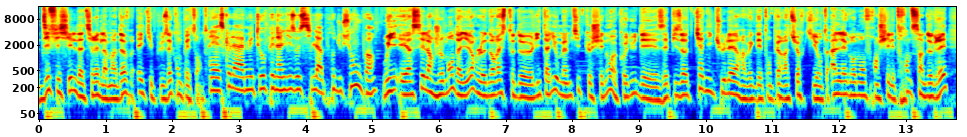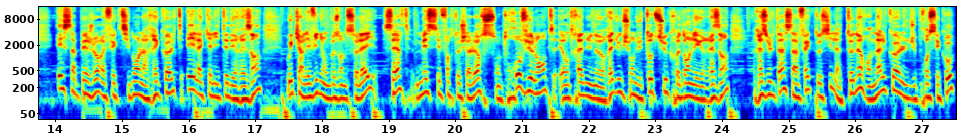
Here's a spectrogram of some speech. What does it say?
difficile d'attirer de la main-d'œuvre et qui plus est compétente. Et est-ce que la météo pénalise aussi la production ou pas? Oui, et assez largement d'ailleurs, le nord-est de l'Italie, au même titre que chez nous, a connu des épisodes caniculaires avec des températures qui ont allègrement franchi les 35 degrés, et ça péjore effectivement la récolte et la qualité des raisins. Oui, car les vignes ont besoin de soleil, certes, mais ces fortes chaleurs sont trop violentes et entraînent une réduction du taux de sucre dans les raisins. Résultat, ça affecte aussi la teneur en alcool du Prosecco.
